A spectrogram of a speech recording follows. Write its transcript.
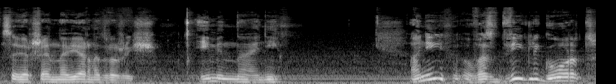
«Совершенно верно, дружище. Именно они. Они воздвигли город,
